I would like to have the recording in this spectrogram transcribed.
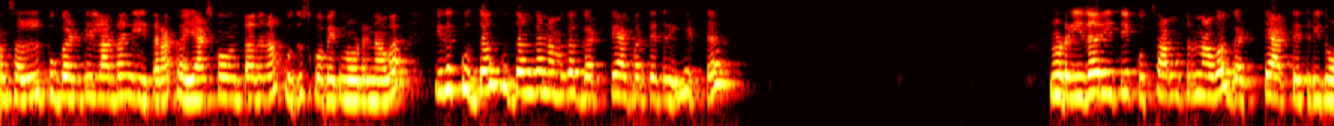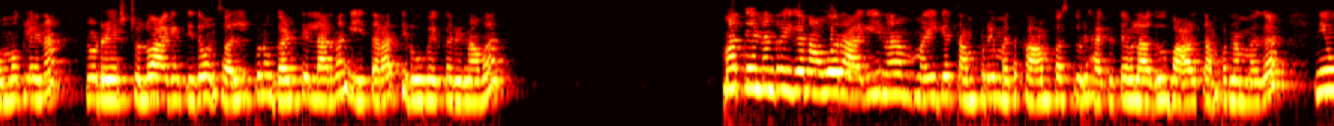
ಒಂದು ಸ್ವಲ್ಪ ಗಂಟಿಲ್ಲಾರ್ದಂಗೆ ಈ ಥರ ಕೈ ಆಡ್ಸ್ಕೊಂತ ಅದನ್ನು ಕುದಿಸ್ಕೋಬೇಕು ನೋಡ್ರಿ ನಾವು. ಇದು ಕುದ್ದಂಗೆ ಕುದ್ದಂಗೆ ನಮ್ಗೆ ಗಟ್ಟಿಯಾಗಿ ಬರ್ತೈತೆ ರೀ ಹಿಟ್ಟು. ನೋಡ್ರಿ, ಇದೇ ರೀತಿ ಕುದ್ಸಾಮತ್ರ ನಾವು ಗಟ್ಟಿ ಆಗ್ತೈತ್ರಿ ಇದು ಒಮ್ಮಕ್ಲೇನ ನೋಡ್ರಿ, ಎಷ್ಟು ಚಲೋ ಆಗೈತಿ ಇದು. ಒಂದು ಸ್ವಲ್ಪನು ಗಂಟಿಲ್ಲಾರ್ದಂಗೆ ಈ ಥರ ತಿರುಗಬೇಕ್ರಿ ನಾವು. ಮತ್ತೇನಂದ್ರೆ ಈಗ ನಾವು ರಾಗಿನ ಮೈಗೆ ತಂಪ್ರಿ ಮತ್ತು ಕಾಮ್ ಕಸ್ತೂರಿ ಹಾಕಿರ್ತೇವಲ್ಲ, ಅದು ಭಾಳ ತಂಪು ನಮಗೆ. ನೀವು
